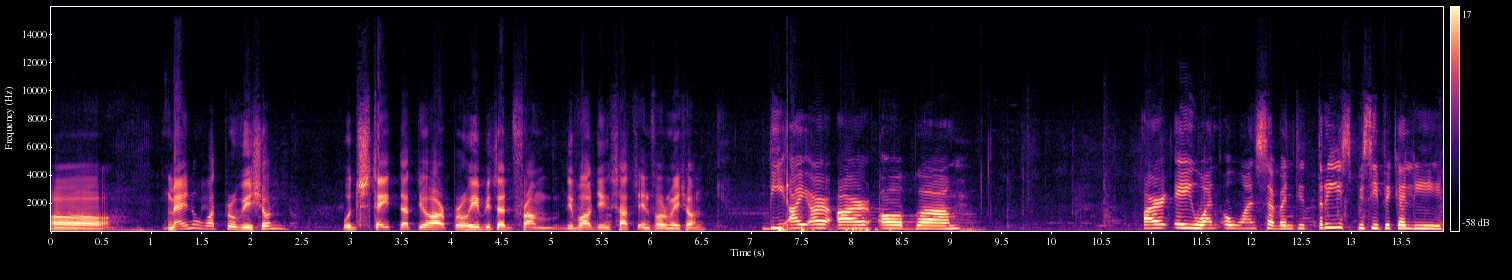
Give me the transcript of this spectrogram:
Uh, may I know what provision would state that you are prohibited from divulging such information? The IRR of um, RA 10173, specifically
